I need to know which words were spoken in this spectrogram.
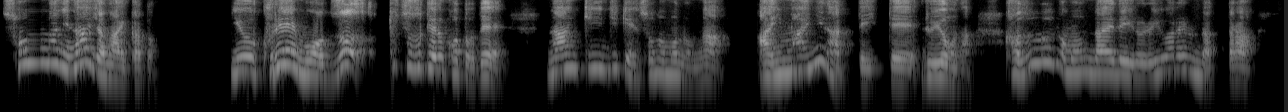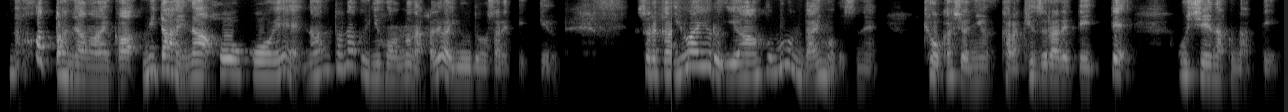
そんなにないじゃないかというクレームをずっと続けることで、南京事件そのものが曖昧になっていってるような、数の問題でいろいろ言われるんだったら、なかったんじゃないか、みたいな方向へ、なんとなく日本の中では誘導されていっている。それから、いわゆる慰安婦問題もですね、教科書にから削られていって、教えなくなっている。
